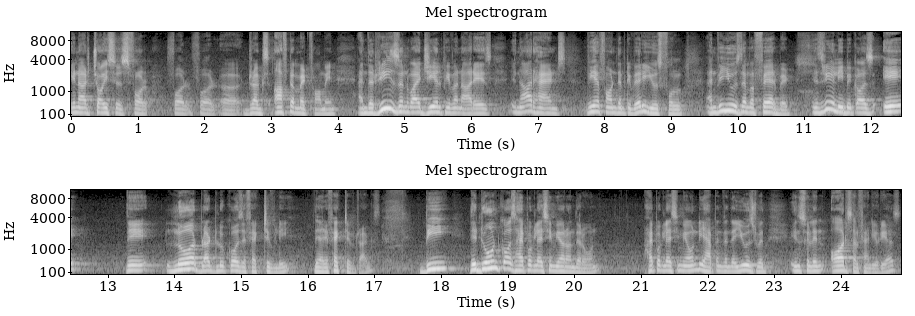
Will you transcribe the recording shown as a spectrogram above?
in our choices for for, for uh, drugs after metformin. And the reason why GLP-1 RAs in our hands, we have found them to be very useful, and we use them a fair bit, is really because A, they lower blood glucose effectively, they are effective drugs. B, they don't cause hypoglycemia on their own. Hypoglycemia only happens when they're used with insulin or sulfonylureas.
